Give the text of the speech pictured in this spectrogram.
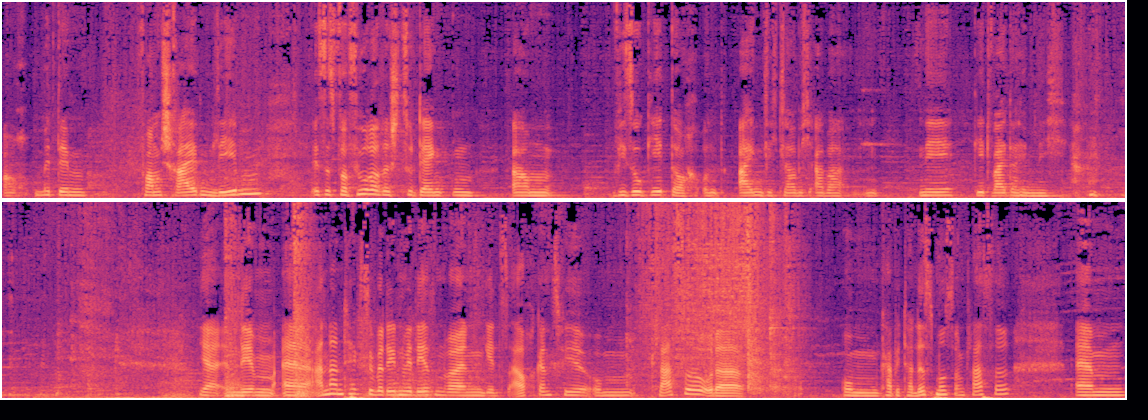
auch mit dem vom Schreiben leben, ist es verführerisch zu denken, ähm, wieso geht doch? Und eigentlich glaube ich aber, nee, geht weiterhin nicht. Ja, in dem äh, anderen Text, über den wir lesen wollen, geht es auch ganz viel um Klasse oder um Kapitalismus und Klasse. Ähm,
